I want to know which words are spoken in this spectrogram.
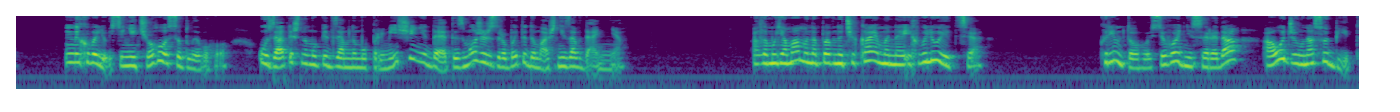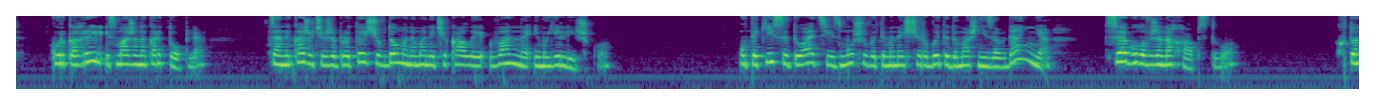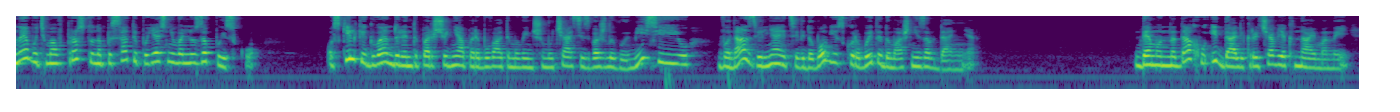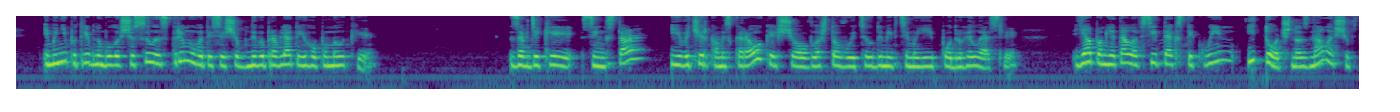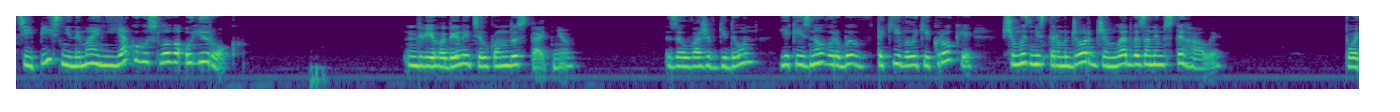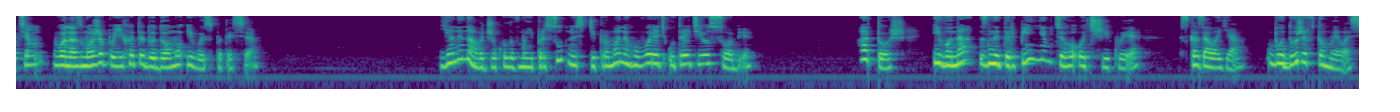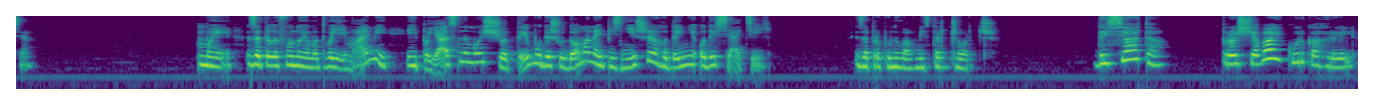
Не хвилюйся, нічого особливого. У затишному підземному приміщенні, де ти зможеш зробити домашні завдання. Але моя мама, напевно, чекає мене і хвилюється. Крім того, сьогодні середа, а отже, у нас обід, курка гриль і смажена картопля. Це не кажучи вже про те, що вдома на мене чекали ванна і моє ліжко. У такій ситуації змушувати мене ще робити домашні завдання це було вже нахабство. Хто небудь мав просто написати пояснювальну записку. Оскільки Гвендолін тепер щодня перебуватиме в іншому часі з важливою місією, вона звільняється від обов'язку робити домашні завдання. Демон на даху і далі кричав, як найманий, і мені потрібно було щосили стримуватися, щоб не виправляти його помилки. Завдяки SingStar і вечірками з караоке, що влаштовуються у домівці моєї подруги Леслі, я пам'ятала всі тексти Queen і точно знала, що в цій пісні немає ніякого слова огірок. Дві години цілком достатньо, зауважив Гідеон, який знову робив такі великі кроки, що ми з містером Джорджем ледве за ним встигали. Потім вона зможе поїхати додому і виспатися. Я ненавиджу, коли в моїй присутності про мене говорять у третій особі. «А тож, і вона з нетерпінням цього очікує, сказала я, бо дуже втомилася. Ми зателефонуємо твоїй мамі і пояснимо, що ти будеш удома найпізніше годині о десятій, запропонував містер Джордж. Десята? Прощавай, курка гриль.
